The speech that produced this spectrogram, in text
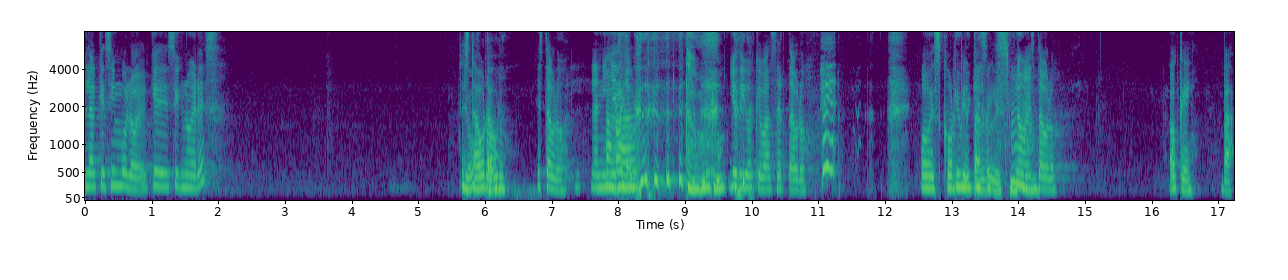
la ¿qué símbolo, qué signo eres? Es Tauro. Es Tauro. La niña es Tauro. Tauro. Yo digo que va a ser Tauro. O Escorpio, tal vez. No, es Tauro. Ok, va.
